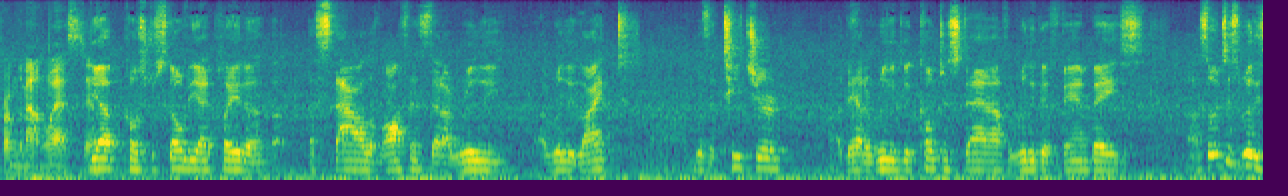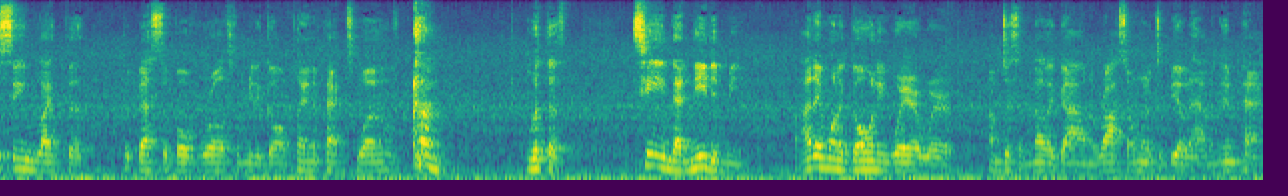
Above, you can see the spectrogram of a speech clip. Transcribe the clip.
from the Mountain West. Yeah. Yep, Coach Krystkowiak played a, a, style of offense that I really, I really liked. Uh, was a teacher. Uh, they had a really good coaching staff, a really good fan base. Uh, so it just really seemed like the, the best of both worlds for me to go and play in the Pac-12 with the team that needed me. I didn't want to go anywhere where I'm just another guy on the roster. I wanted to be able to have an impact,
